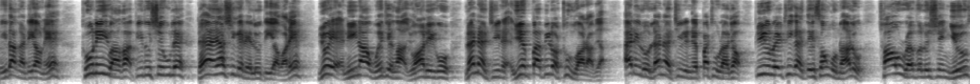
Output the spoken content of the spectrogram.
ဒေသခံတယောက်နဲ့ ထိုးနီးရွာကပြည်သူရှစ်ဦးလည်းဒဏ်ရာရရှိခဲ့တယ်လို့သိရပါတယ်။မြို့ရဲ့အနီးနားဝန်းကျင်ကရွာတွေကိုလက်နက်ကြီးနဲ့အရင်ပတ်ပြီးတော့ထုသွားတာဗျ။အဲ့ဒီလိုလက်နက်ကြီးတွေနဲ့ပတ်ထုတာကြောင့်ပြည်သူတွေထိခိုက်သေးဆုံးကုန်တာလို့ချောင်း Revolution News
